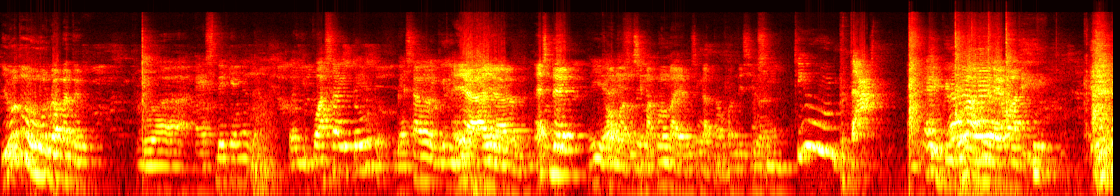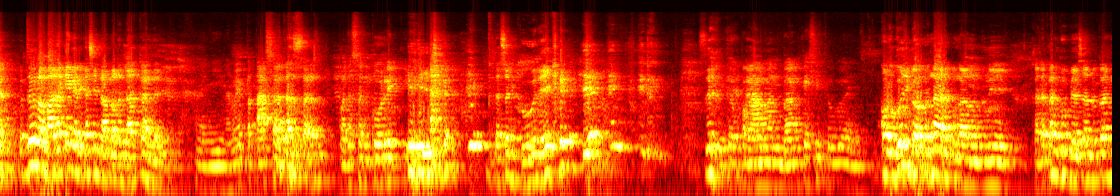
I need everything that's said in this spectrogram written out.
ya lu tuh umur berapa tuh Gua SD kayaknya dah Lagi puasa itu biasa lagi libur. Iya iya SD. Iya, Oh SD. masih maklum lah ya masih nggak tahu kondisi. Masih tiung betak Eh gue Eh. lewat Itu nama anaknya nggak dikasih nama ledakan aja. Anjing namanya petasan Petasan. Petasan kurik Petasan kulik. Itu pengalaman bangkes itu gue Kalau gue juga pernah ada pengalaman ini. Kadang kan gue biasa dulu kan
